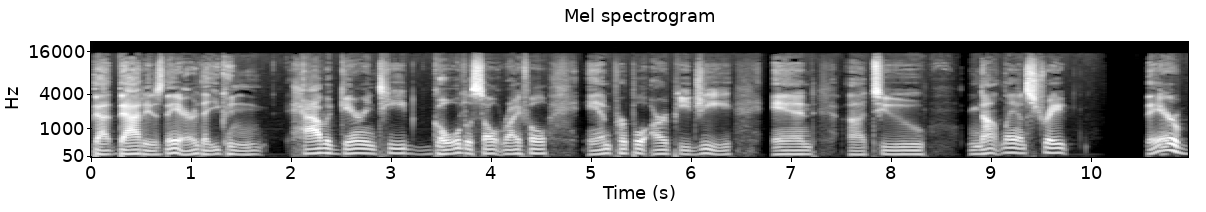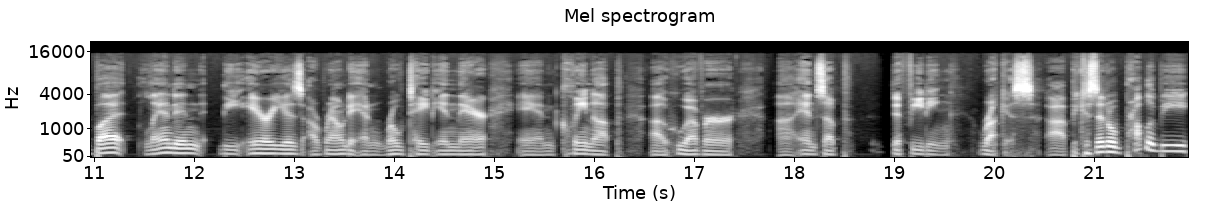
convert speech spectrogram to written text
that that is there, that you can have a guaranteed gold assault rifle and purple RPG, and uh, to not land straight there, but land in the areas around it and rotate in there and clean up uh, whoever uh, ends up defeating Ruckus uh, because it'll probably be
